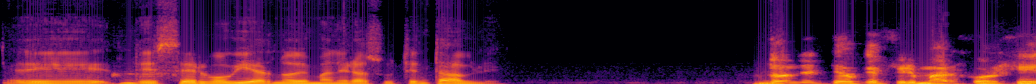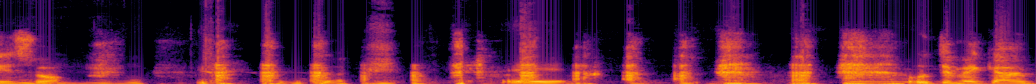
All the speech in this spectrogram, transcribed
de ser gobierno de manera sustentable. ¿Dónde tengo que firmar, Jorge, eso? Eh, usted, me acaba,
